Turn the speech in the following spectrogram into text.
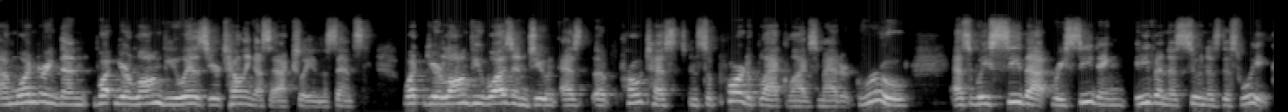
i'm wondering then what your long view is. You're telling us actually in the sense what your long view was in june as the protest in support of black lives matter grew as we see that receding even as soon as this week.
